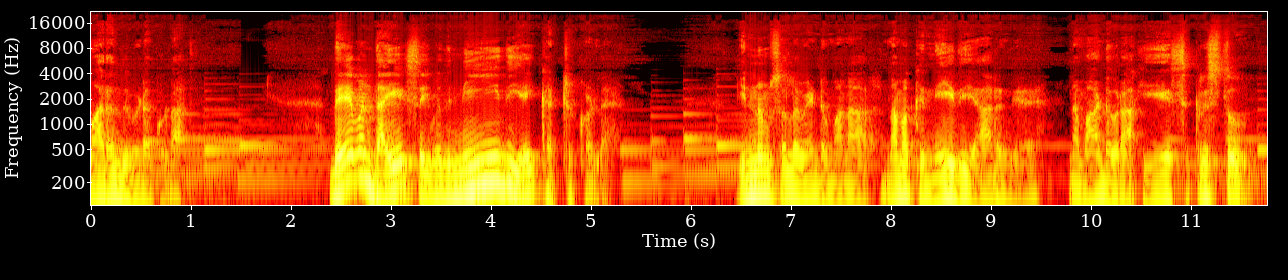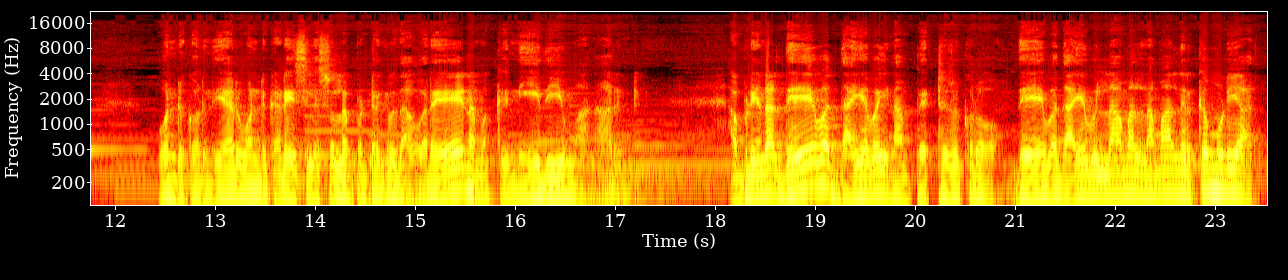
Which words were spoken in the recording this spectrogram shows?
மறந்துவிடக்கூடாது. தேவன் தயவு செய்வது நீதியை கற்றுக்கொள்ள. இன்னும் சொல்ல வேண்டுமானால் நமக்கு நீதி யாருங்க? நம் ஆண்டவராக இயேசு கிறிஸ்து. ஒன்று குருந்தியர் ஒன்று கடைசியில் சொல்லப்பட்டிருக்கிறது அவரே நமக்கு நீதியும் ஆனார் என்று அப்படி என்றால் தேவ தயவை நாம் பெற்றிருக்கிறோம். தேவ தயவு இல்லாமல் நம்மால் நிற்க முடியாது.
